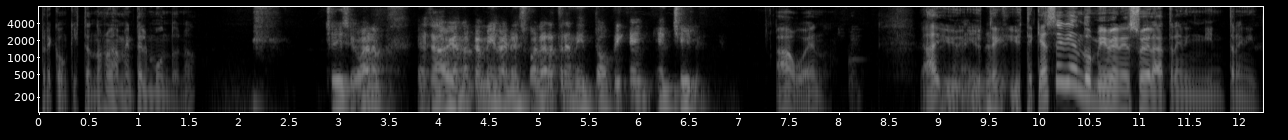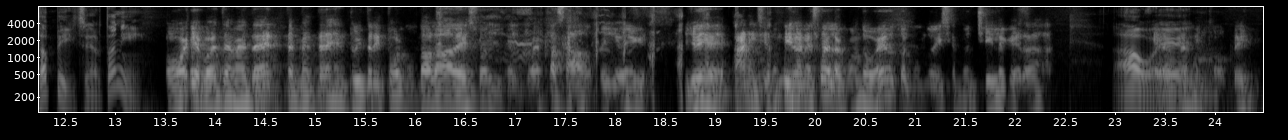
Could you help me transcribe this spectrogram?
reconquistando nuevamente el mundo, ¿no? Sí, sí, bueno, estaba viendo que mi Venezuela era trending topic en, Chile. Ah, bueno. Ah, y, usted, ¿y, usted, qué hace viendo mi Venezuela trending, trending topic, señor Tony? Oye, pues te metes, te metes en Twitter y todo el mundo hablaba de eso el, jueves pasado. Y yo, dije, yo dije, pan, hicieron mi Venezuela. Cuando veo todo el mundo diciendo en Chile que era, ah, bueno. que era trending topic.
